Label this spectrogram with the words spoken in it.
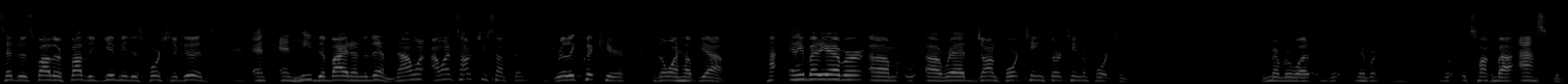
said to his father, Father, give me this portion of goods. And, and he divided unto them. Now, I want, I want to talk to you something really quick here, because I want to help you out. Anybody ever um, uh, read John 14, 13, and 14? Remember what? Remember, it's talking about asking.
